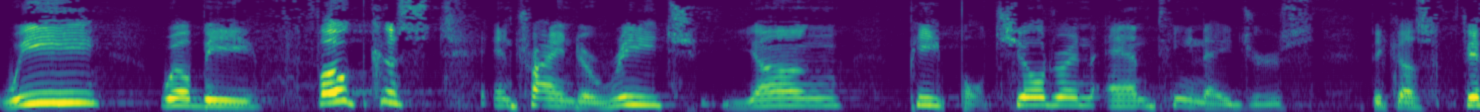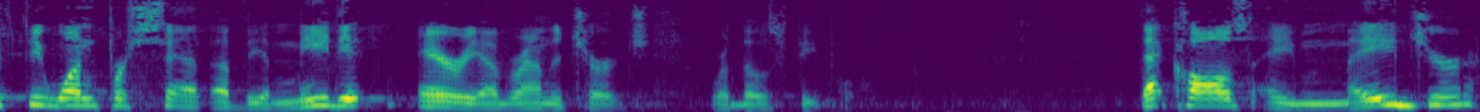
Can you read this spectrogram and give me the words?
we will be focused in trying to reach young people, children and teenagers, because 51% of the immediate area around the church were those people. That caused a major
